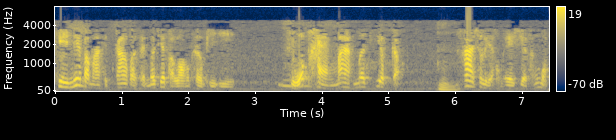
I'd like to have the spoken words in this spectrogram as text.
พรีเมียมประมาณสิบเก้าเปอร์เซ็นต์เมื่อเทียบกับลองเทอม PE ถือว่าแพงมากเมื่อเทียบกับอืมค่าเฉลี่ยของเอเชียทั้งหมด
